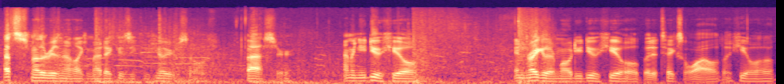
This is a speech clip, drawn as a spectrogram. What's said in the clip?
That's another reason I like medic, is you can heal yourself faster. I mean, you do heal. In regular mode, you do heal, but it takes a while to heal up.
